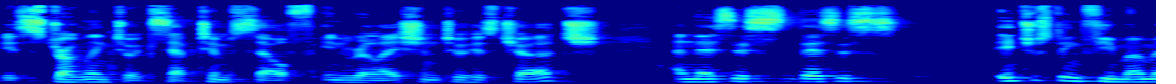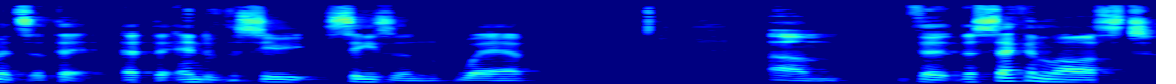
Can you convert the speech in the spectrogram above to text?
is struggling to accept himself in relation to his church. And there's this there's this interesting few moments at the at the end of the se- season where um, the the second last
